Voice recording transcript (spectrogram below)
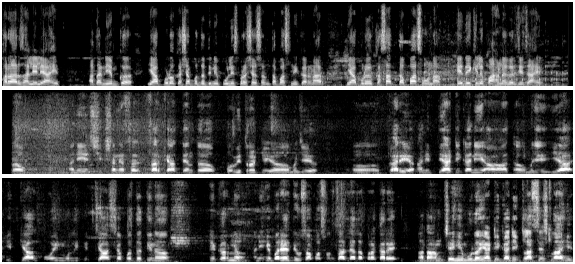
फरार झालेले आहेत. आता नेमकं यापुढं कशा पद्धतीने पोलीस प्रशासन तपासणी करणार यापुढं कसा तपास होणार हे देखील पाहणं गरजेचं आहे. आणि शिक्षणासारखे अत्यंत पवित्र म्हणजे अं, कार्य आणि त्या ठिकाणी म्हणजे या इतक्या अल्पवयीन मुली इतक्या अशा पद्धतीनं हे करणं आणि हे बऱ्याच दिवसापासून चाललेला प्रकार आहे. आता आमचेही मुलं या ठिकाणी क्लासेसला आहेत.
